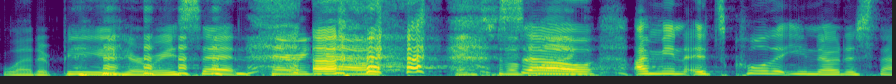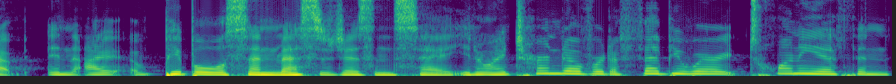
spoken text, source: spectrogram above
let it be. Here we sit. there we go. so, plug. I mean, it's cool that you notice that. And I, people will send messages and say, you know, I turned over to February 20th and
